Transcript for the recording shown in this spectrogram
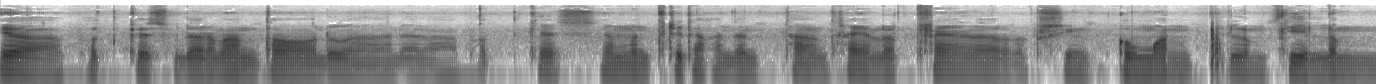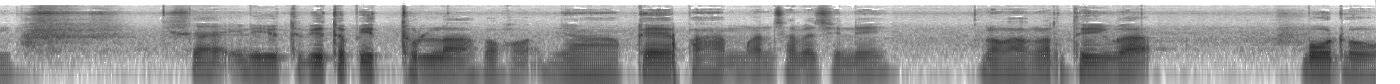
Ya, podcast Sudarmanto 2 adalah podcast yang menceritakan tentang trailer-trailer singkuman film-film saya di YouTube-YouTube itulah pokoknya. Oke, paham kan sampai sini? Kalau nggak ngerti, Pak, bodoh.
